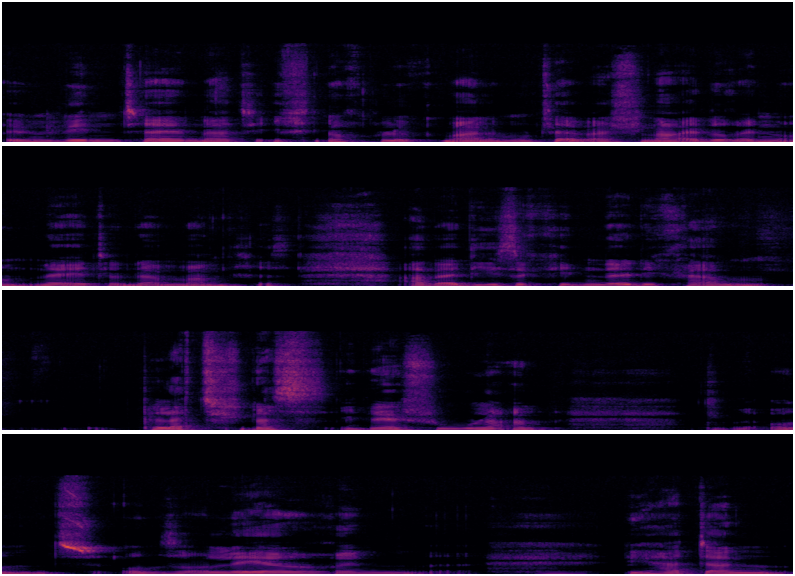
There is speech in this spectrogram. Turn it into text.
im Winter. Dann hatte ich noch Glück, meine Mutter war Schneiderin und nähte da manches. Aber diese Kinder, die kamen platschnass in der Schule an und unsere Lehrerin, die hat dann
